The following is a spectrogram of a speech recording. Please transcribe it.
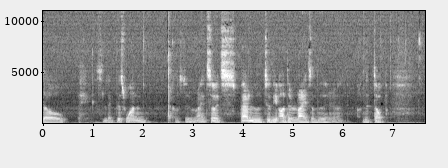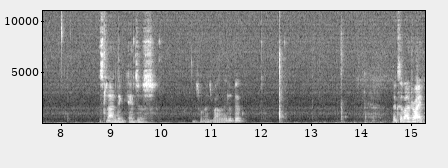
so select this one and goes to the right. So it's parallel to the other lines on the uh, on the top slanting edges. This one as well a little bit. Looks about right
